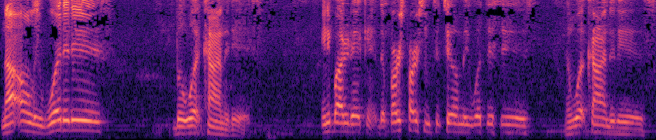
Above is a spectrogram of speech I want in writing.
Not only what it is, but what kind it is. Anybody that can, the first person to tell me what this is and what kind it is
